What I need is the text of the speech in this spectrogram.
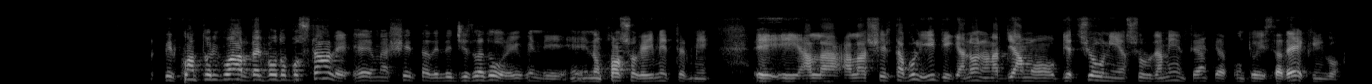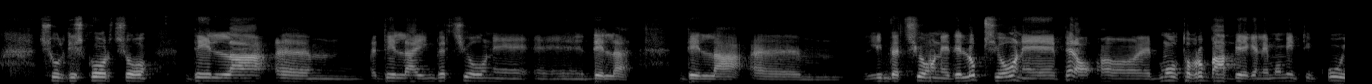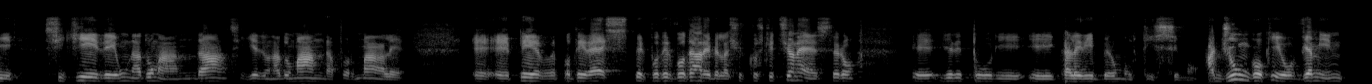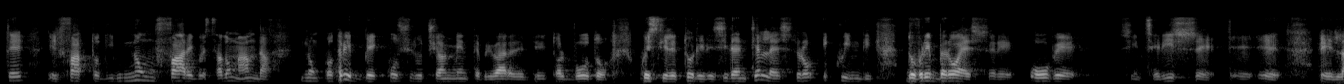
per quanto riguarda il voto postale è una scelta del legislatore, quindi eh, non posso che rimettermi eh, eh, alla, alla, scelta politica. Noi non abbiamo obiezioni assolutamente, anche dal punto di vista tecnico, sul discorso della, ehm, della inversione eh, della, della ehm, l'inversione dell'opzione, però eh, è molto probabile che nel momento in cui si chiede una domanda, si chiede una domanda formale eh, per, poter per, poter votare per la circoscrizione estero, eh, gli elettori eh, calerebbero moltissimo. Aggiungo che ovviamente il fatto di non fare questa domanda non potrebbe costituzionalmente privare del diritto al voto questi elettori residenti all'estero e quindi dovrebbero essere, ove si inserisse eh, eh,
